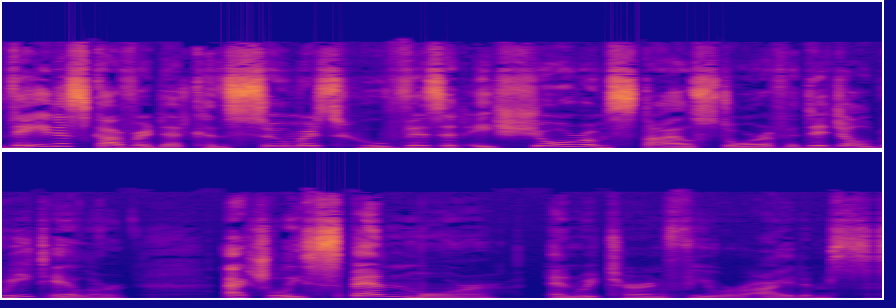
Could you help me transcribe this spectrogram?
they discovered that consumers who visit a showroom style store of a digital retailer actually spend more and return fewer items.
